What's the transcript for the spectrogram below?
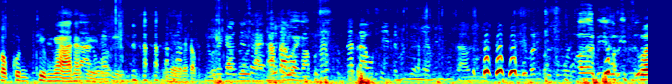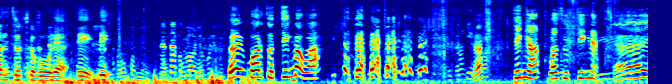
ขอบคุณทีมงานนะครับนี่นะนี่นะครับ ดูนะครับดูถ่ายทำไปด้วยครับ หน้าตาโอเคแต่ไม่มีเมียไม่มีผู้สาวเลยเออดีบริสุทธิ์บริสุทธิ์กระบูเลยอะนี่นี่หน้าตาบอกรอเดี๋ยวบริสุทธิ์เฮ้ยบริสุทธิ์จริงเปล่าวะ ฮะจริงเหรอบริสุทธิ์จริงน่ะเฮ้ย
